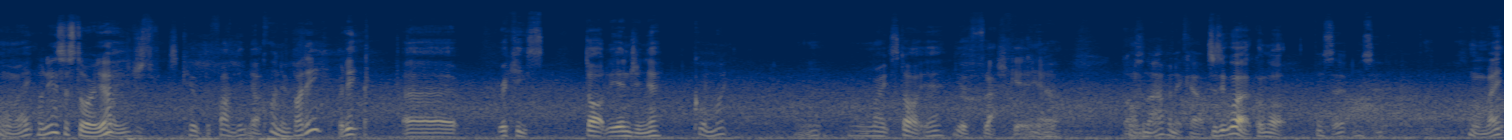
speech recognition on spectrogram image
Oh mate. on the Insta story. Yeah. Oh, you just killed the fun, didn't you? Come on, then, buddy. Ready? Uh, Ricky, start the engine, yeah. Come on, mate. Right, start, yeah. You're a flash git, Yeah. yeah. That's not having it, Cal. Does it work or not? That's it. That's it. Come on, mate.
